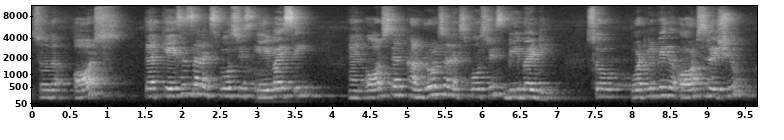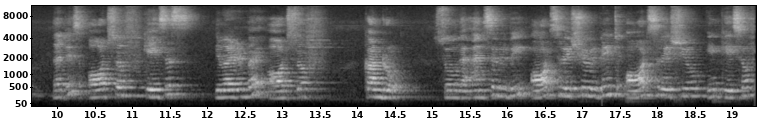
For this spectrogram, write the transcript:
So the odds that cases are exposed is A by C and odds that controls are exposed is B by D. So what will be the odds ratio? That is odds of cases divided by odds of control. So the answer will be odds ratio will be odds ratio in case of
